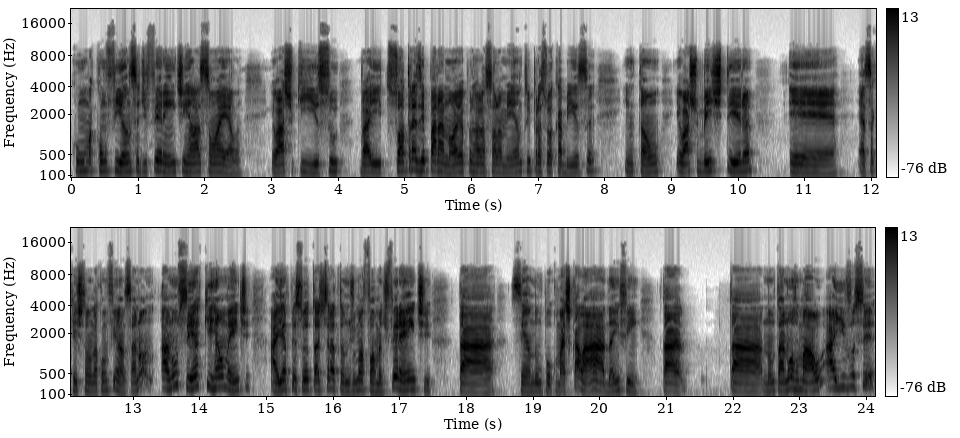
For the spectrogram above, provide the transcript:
com uma confiança diferente em relação a ela. Eu acho que isso vai só trazer paranoia para o relacionamento e para sua cabeça. Então, eu acho besteira é, essa questão da confiança. A não, a não ser que realmente aí a pessoa está te tratando de uma forma diferente, está sendo um pouco mais calada, enfim, tá, tá, não está normal. Aí você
